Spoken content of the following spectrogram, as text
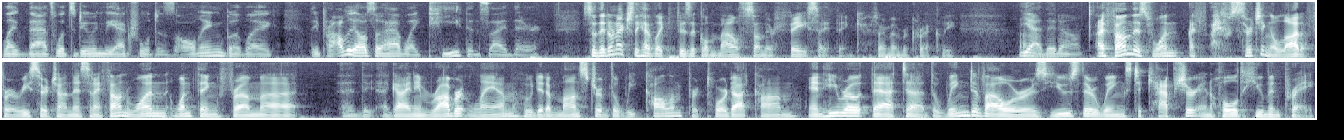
Like that's what's doing the actual dissolving, but like they probably also have like teeth inside there. So they don't actually have like physical mouths on their face, I think, if I remember correctly. Yeah, they don't. I found this one. I, I was searching a lot for research on this, and I found one one thing from uh, the, a guy named Robert Lamb who did a Monster of the Week column for Tor.com, and he wrote that uh, the wing devourers use their wings to capture and hold human prey.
